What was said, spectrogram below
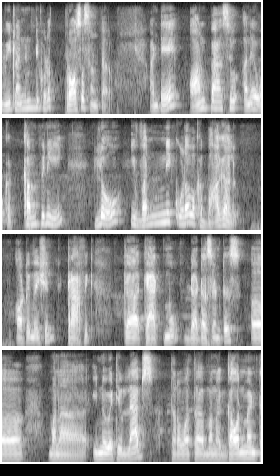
వీటిలన్నింటినీ కూడా ప్రాసెస్ అంటారు. అంటే ఆన్ ప్యాసివ్ అనే ఒక కంపెనీలో ఇవన్నీ కూడా ఒక భాగాలు. ఆటోమేషన్ ట్రాఫిక్ క్యాట్మో డేటా సెంటర్స్ మన ఇన్నోవేటివ్ ల్యాబ్స్ తర్వాత మన government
